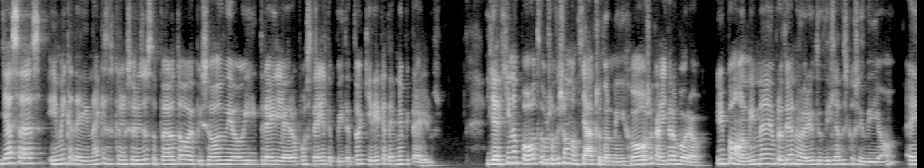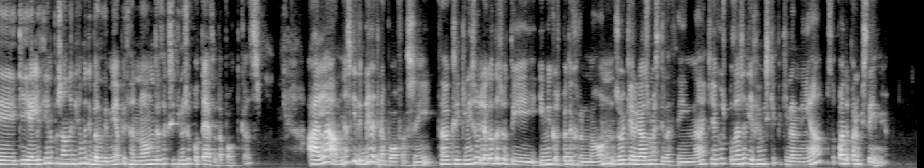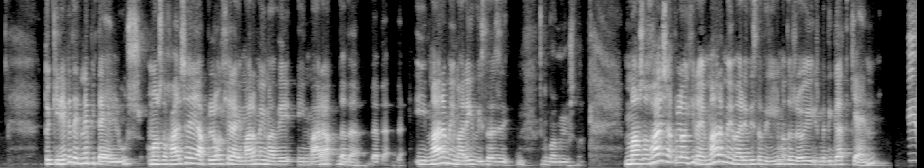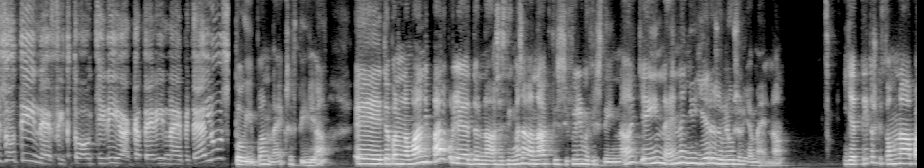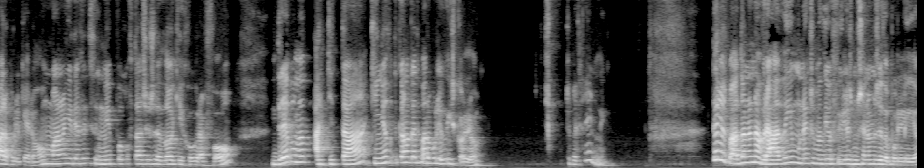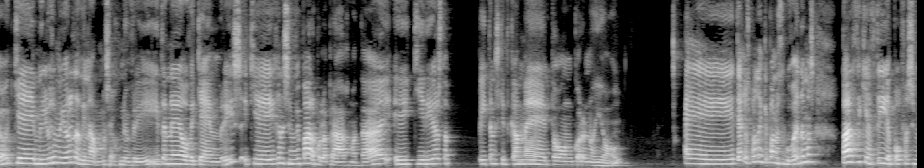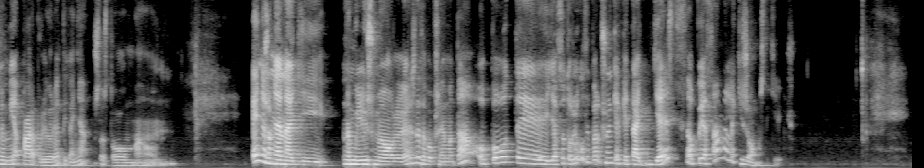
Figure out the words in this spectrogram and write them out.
Γεια σας, είμαι η Κατερίνα και σας καλωσορίζω στο πρώτο επεισόδιο ή τρέιλερ, όπως θέλετε πείτε το, κυρία Κατερίνα Επιτέλους. Για αρχή να πω ότι θα προσπαθήσω να τον φτιάξω τον ήχο όσο καλύτερα μπορώ. Λοιπόν, είναι 1η Ιανουαρίου του 2022 ε, και η αλήθεια είναι πως αν δεν είχαμε την πανδημία πιθανόν δεν θα ξεκινήσω ποτέ αυτά τα podcast. Αλλά, μιας και την πήρα την απόφαση, θα ξεκινήσω λέγοντας ότι είμαι 25 χρονών, ζω και εργάζομαι στην Αθήνα και έχω σπουδάσει διαφήμιση και επικοινωνία στο Πάντε Πανεπιστήμιο. Το κυρία Κατερίνα επιτέλους μας το χάρισε απλόχερα η Μάρα με η Μαδί... Η Μάρα. Η Μάρα με η Μαρίδη στα. Δεν μπορώ να μιλήσω τώρα. Μας το χάρισε απλόχερα η Μάρα με η Μαρίδη στα διλήμματα ζωής με την Κατ Κεν. Νομίζω ότι είναι εφικτό, κυρία Κατερίνα, επιτέλους. Το είπα, ναι, ξεφτύλα. Ε, το επαναλαμβάνει πάρα πολύ έντονα σε στιγμές αγανάκτησης η φίλη μου η Χριστίνα και είναι ένα New Year Resolution για μένα. Γιατί το σκεφτόμουν πάρα πολύ καιρό, μάλλον γιατί αυτή τη στιγμή που έχω φτάσει ως εδώ και ηχογραφώ, ντρέπομαι αρκετά και νιώθω ότι κάνω κάτι πάρα πολύ δύσκολο. Και πεθαίνει. Τέλος πάντων, ένα βράδυ ήμουν έξω με δύο φίλε μου σε ένα μεζεδοπολείο και μιλούσαμε για όλα τα δεινά που μας έχουν βρει. Ήταν ο Δεκέμβρης και είχαν συμβεί πάρα πολλά πράγματα, ε, κυρίως τα ήταν σχετικά με τον κορονοϊό. Ε, τέλος πάντων και πάνω στην κουβέντα μας πάρθηκε αυτή η απόφαση με μια πάρα πολύ ωραία τηγανιά στο στόμα. Ένιωσα μια ανάγκη να μιλήσουμε όλες, δεν θα πω ψέματα, οπότε για αυτό το λόγο θα υπάρξουν και αρκετά guests, τα οποία θα μαλακιζόμαστε κυρίως.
